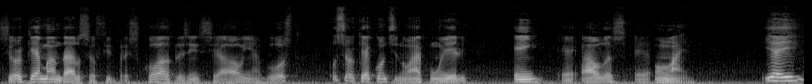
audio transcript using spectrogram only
o senhor quer mandar o seu filho para a escola presencial em agosto? Ou o senhor quer continuar com ele em eh, aulas online? E aí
